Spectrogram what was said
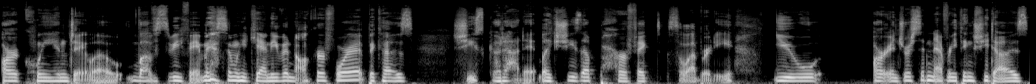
our queen JLo loves to be famous and we can't even knock her for it because she's good at it. Like she's a perfect celebrity. You are interested in everything she does.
